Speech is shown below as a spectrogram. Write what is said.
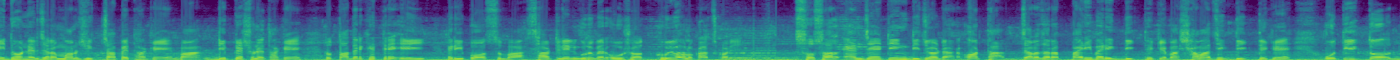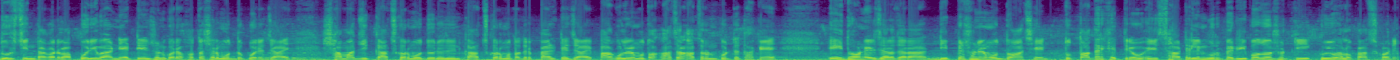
এই ধরনের যারা মানসিক চাপে থাকে বা ডিপ্রেশনে থাকে, তো তাদের ক্ষেত্রে এই রিপস বা সার্টিলিন গ্রুপের ঔষধ খুবই ভালো কাজ করে। সোশ্যাল অ্যাংজাইটিং ডিজর্ডার অর্থাৎ যারা যারা পারিবারিক দিক থেকে বা সামাজিক দিক থেকে অতিরিক্ত দুশ্চিন্তা করে বা পরিবার নিয়ে টেনশন করে, হতাশার মধ্যে পড়ে যায়, সামাজিক কাজকর্ম, দৈনন্দিন কাজকর্ম তাদের পাল্টে যায়, পাগলের মতো আচার আচরণ করতে থাকে, এই ধরনের যারা যারা ডিপ্রেশনের মধ্যে আছেন, তো তাদের ক্ষেত্রেও এই সার্টেলিন গ্রুপের রিপোজ ওষুধটি খুবই ভালো কাজ করে।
